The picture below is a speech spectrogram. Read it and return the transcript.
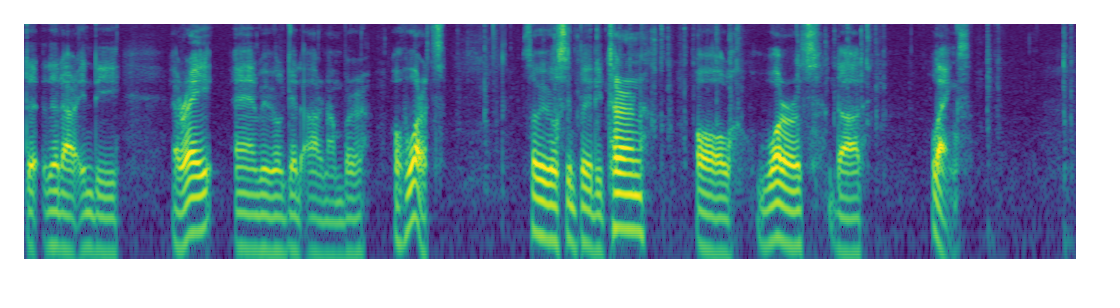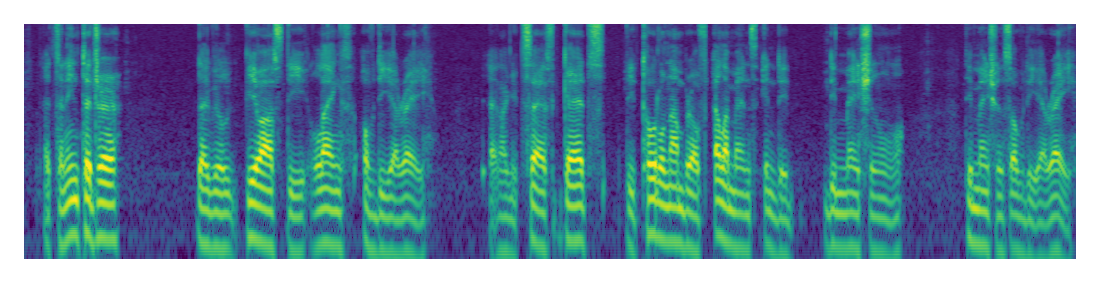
th that are in the array and we will get our number of words. So we will simply return all words dot length. That's an integer that will give us the length of the array. And like it says, gets the total number of elements in the dimensional dimensions of the array.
